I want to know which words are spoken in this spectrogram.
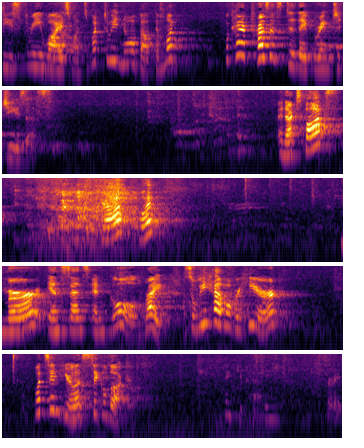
These three wise ones. What do we know about them? What, what kind of presents did they bring to Jesus? An Xbox? yeah? What? Myrrh, incense, and gold. Right. So we have over here What's in here? Let's take a look. Thank you, Patty. Right.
